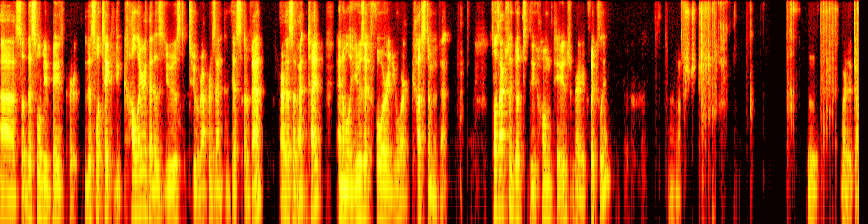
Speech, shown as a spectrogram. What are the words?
Uh, so this will be based, or this will take the color that is used to represent this event or this event type, and we'll use it for your custom event. So let's actually go to the home page very quickly. where did it go?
